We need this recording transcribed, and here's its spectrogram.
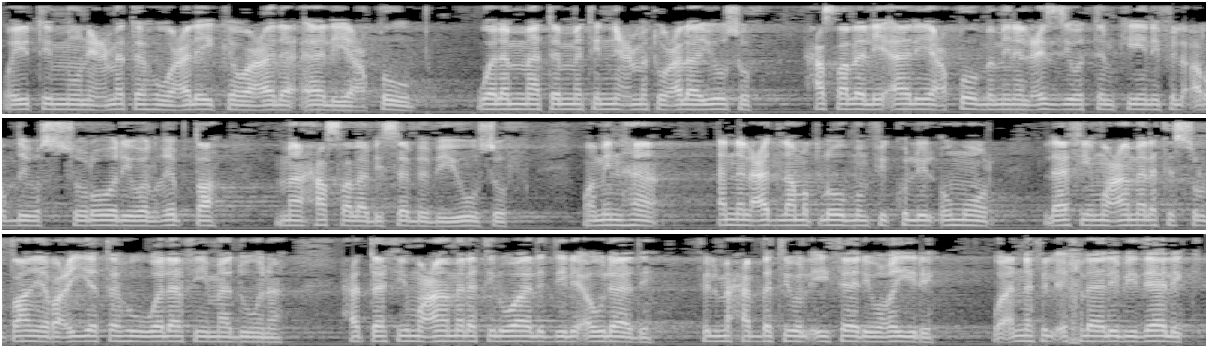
ويتم نعمته عليك وعلى آل يعقوب. ولما تمت النعمة على يوسف حصل لآل يعقوب من العز والتمكين في الأرض والسرور والغبطة ما حصل بسبب يوسف. ومنها أن العدل مطلوب في كل الأمور لا في معاملة السلطان رعيته ولا فيما دونه. حتى في معاملة الوالد لأولاده في المحبة والإيثار وغيره وأن في الإخلال بذلك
